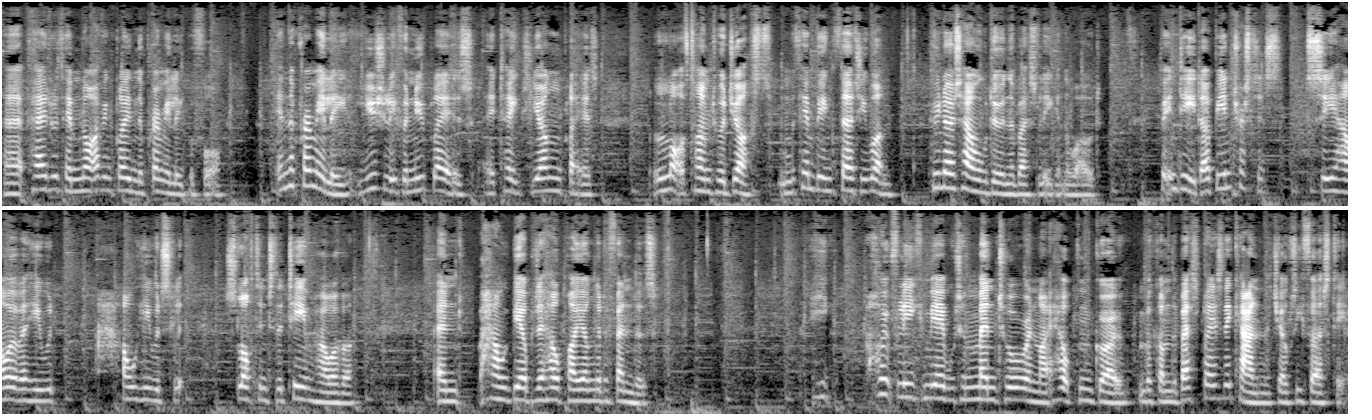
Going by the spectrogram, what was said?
uh, paired with him not having played in the Premier League before. In the Premier League, usually for new players, it takes young players a lot of time to adjust, and with him being 31, who knows how he'll do in the best league in the world. But indeed, I'd be interested to see, however, he would how he would sl- slot into the team, however, and how he'd be able to help our younger defenders. He hopefully he can be able to mentor and like help them grow and become the best players they can in the Chelsea first team.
